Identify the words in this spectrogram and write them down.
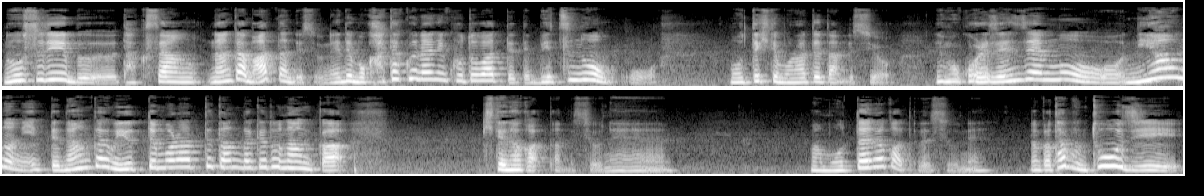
ノースリーブたくさん何回もあったんですよね。でもかたくなに断ってて別のを持ってきてもらってたんですよ。でもこれ全然もう似合うのにって何回も言ってもらってたんだけどなんか着てなかったんですよね。まあもったいなかったですよね。なんか多分当時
